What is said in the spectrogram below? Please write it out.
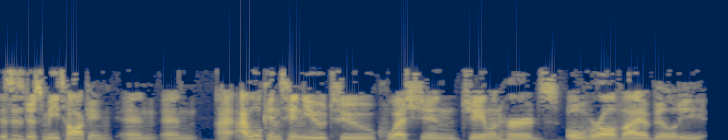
This is just me talking, and and I, I will continue to question Jalen Hurd's overall viability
